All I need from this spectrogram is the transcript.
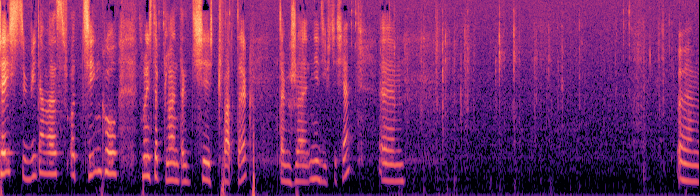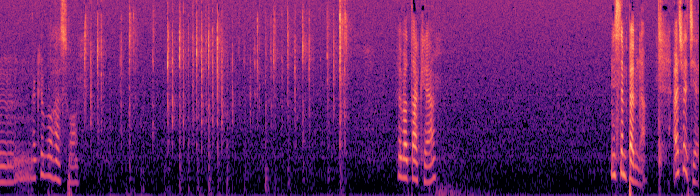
Cześć, witam Was w odcinku z Monster Planetach. Dzisiaj jest czwartek, także nie dziwcie się. Em, em, jakie było hasło? Chyba takie. Nie jestem pewna. Ale słuchajcie,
